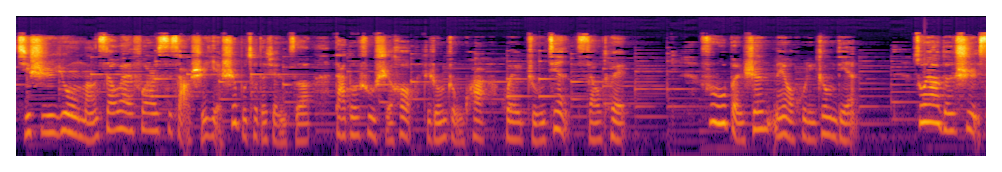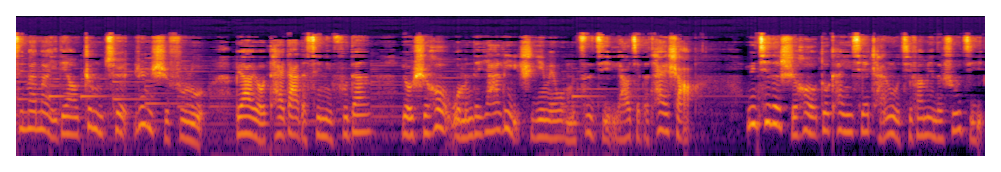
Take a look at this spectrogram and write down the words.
其实用芒硝外敷二十四小时也是不错的选择。大多数时候，这种肿块会逐渐消退。副乳本身没有护理重点。重要的是，新妈妈一定要正确认识副乳，不要有太大的心理负担。有时候我们的压力是因为我们自己了解的太少。孕期的时候多看一些产乳期方面的书籍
